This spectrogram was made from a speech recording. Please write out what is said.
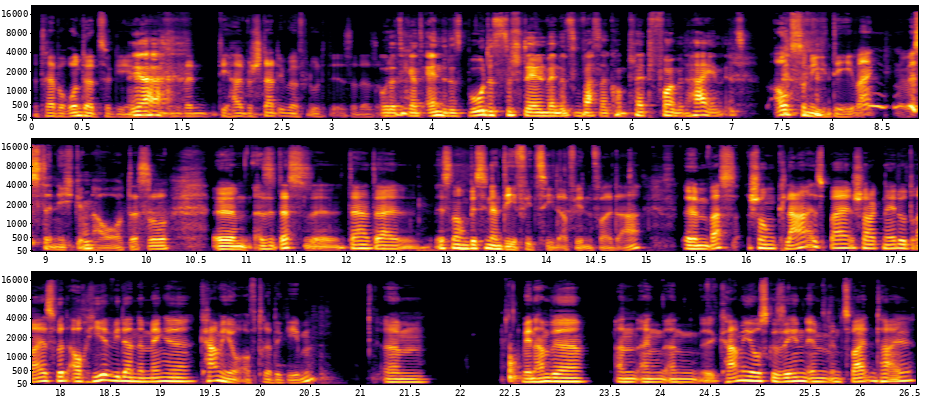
eine Treppe runterzugehen, Ja. wenn die halbe Stadt überflutet ist oder so. Oder sich ans Ende des Bootes zu stellen, wenn das Wasser komplett voll mit Haien ist. auch so eine Idee. Man wüsste nicht genau, ob das so. Ähm, also das, äh, da, da ist noch ein bisschen ein Defizit auf jeden Fall da. Ähm, was schon klar ist bei Sharknado 3, es wird auch hier wieder eine Menge Cameo-Auftritte geben. Ähm, wen haben wir an, an, an Cameos gesehen im, im zweiten Teil?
